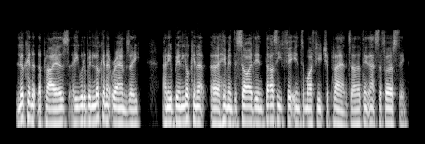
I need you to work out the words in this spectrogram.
looking at the players. He would have been looking at Ramsey and he'd been looking at uh, him and deciding does he fit into my future plans. And I think that's the first thing.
